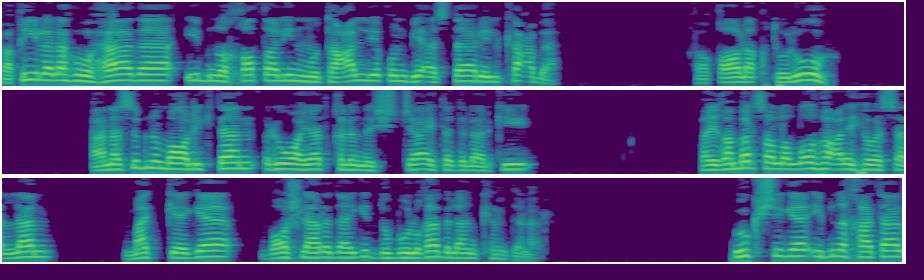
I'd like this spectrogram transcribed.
فقيل له هذا ابن خطل متعلق بأستار الكعبة فقال اقتلوه anas ibn molikdan rivoyat qilinishicha aytadilarki payg'ambar sollallohu alayhi vasallam makkaga boshlaridagi dubulg'a bilan kirdilar u kishiga ibn hatal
